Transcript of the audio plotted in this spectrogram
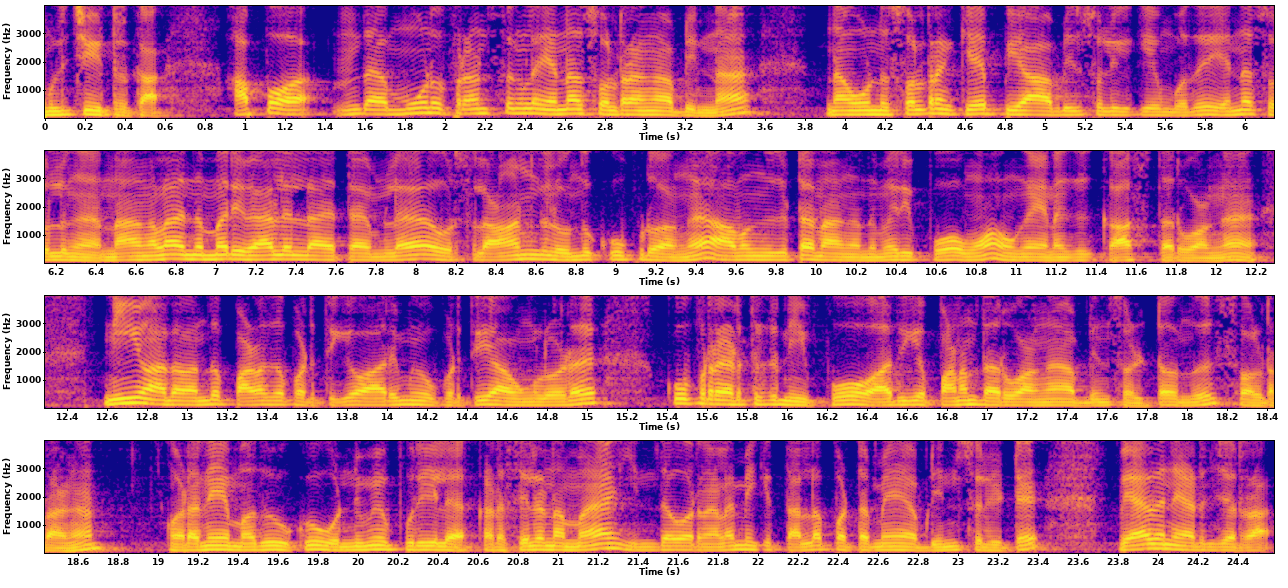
முழிச்சிக்கிட்டு இருக்கா. அப்போ இந்த மூணு ஃப்ரெண்ட்ஸுங்களும் என்ன சொல்கிறாங்க அப்படின்னா நான் ஒன்று சொல்கிறேன் கேப்பியா அப்படின்னு சொல்லி கேட்கும்போது என்ன சொல்லுங்கள் நாங்களாம் இந்த மாதிரி வேலை இல்லாத டைமில் ஒரு சில ஆண்கள் வந்து கூப்பிடுவாங்க. அவங்கக்கிட்ட நாங்கள் அந்த மாதிரி போவோம். அவங்க எனக்கு காசு தருவாங்க. நீயும் அதை வந்து பழகப்படுத்திக்கோ அறிமுகப்படுத்தி அவங்களோட கூப்பிட்ற இடத்துக்கு நீ போ. அதிக பணம் தருவாங்க அப்படின்னு சொல்லிட்டு வந்து சொல்கிறாங்க உடனே மதுவுக்கு ஒன்றுமே புரியல. கடைசியில் நம்ம இந்த ஒரு நிலைமைக்கு தள்ளப்பட்டோமே அப்படின்னு சொல்லிட்டு வேதனை அடைஞ்சிடுறான்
